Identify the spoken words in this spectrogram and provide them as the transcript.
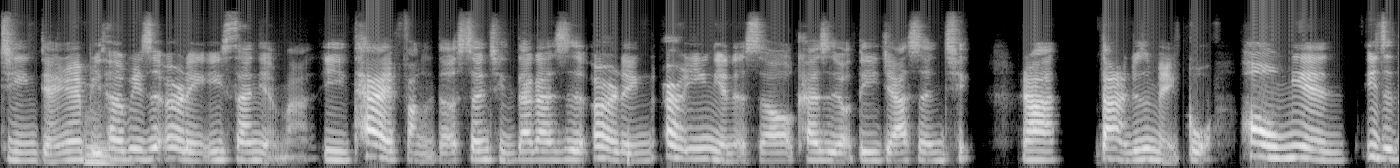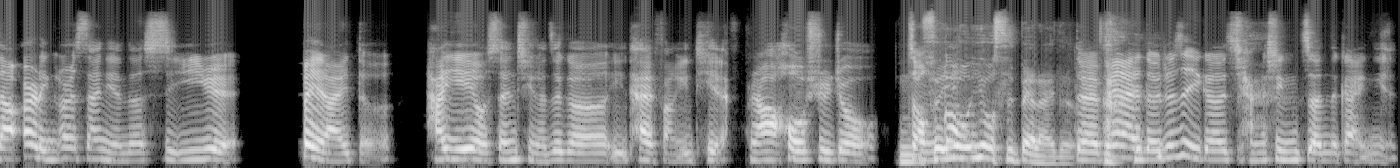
近一点，因为比特币是二零一三年嘛，嗯、以太坊的申请大概是二零二一年的时候开始有第一家申请，那当然就是没过，后面一直到二零二三年的十一月，贝莱德。他也有申请了这个以太坊 ETF，然后后续就总共、嗯、所以又又是贝莱德，对，贝莱德 就是一个强心针的概念。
